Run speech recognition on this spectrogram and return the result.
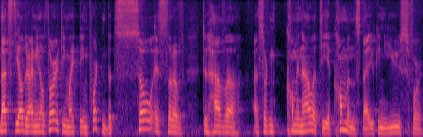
that's the other. I mean, authority might be important, but so is sort of to have a, a certain commonality, a commons that you can use for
